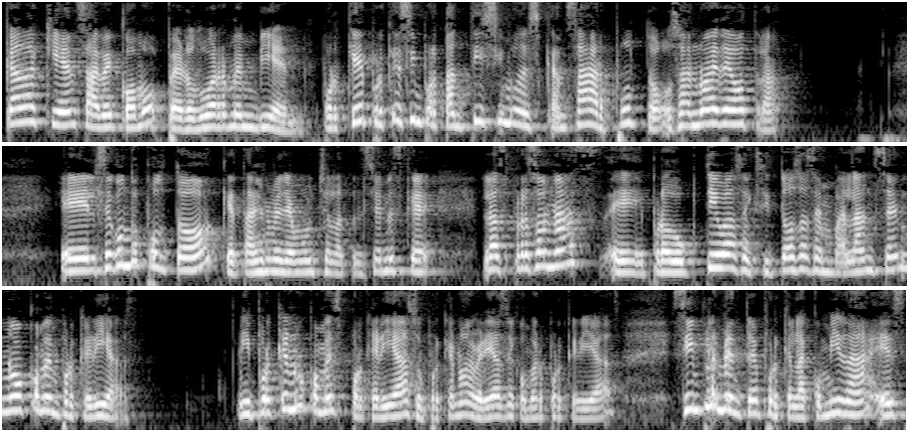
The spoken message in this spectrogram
cada quien sabe cómo, pero duermen bien. ¿Por qué? Porque es importantísimo descansar, punto. O sea, no hay de otra. El segundo punto, que también me llama mucho la atención, es que las personas eh, productivas, exitosas, en balance, no comen porquerías. ¿Y por qué no comes porquerías o por qué no deberías de comer porquerías? Simplemente porque la comida es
